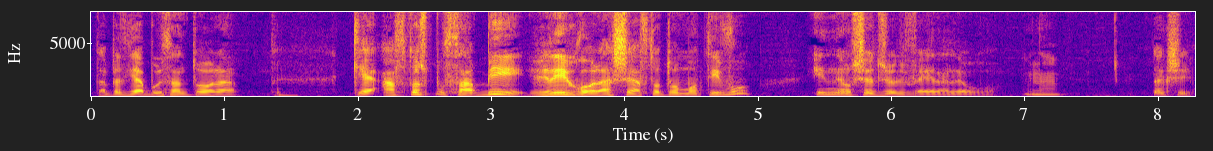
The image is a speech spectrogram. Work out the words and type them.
τα παιδιά που ήρθαν τώρα. Και αυτός που θα μπει γρήγορα σε αυτό το μοτίβο είναι ο Σέτζι Ολιβέηρα, λέω εγώ. Ναι. Εντάξει.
